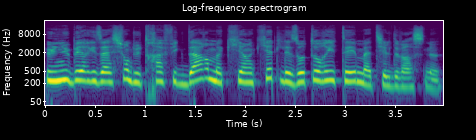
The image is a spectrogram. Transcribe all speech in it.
Une ubérisation du trafic d'armes qui inquiète les autorités, Mathilde Vinceneux.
